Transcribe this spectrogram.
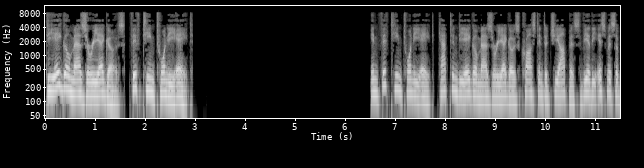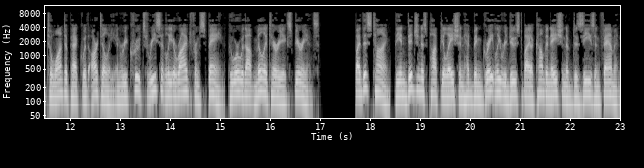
Diego Mazariegos, 1528 In 1528, Captain Diego Mazariegos crossed into Chiapas via the Isthmus of Tehuantepec with artillery and recruits recently arrived from Spain, who were without military experience. By this time, the indigenous population had been greatly reduced by a combination of disease and famine.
